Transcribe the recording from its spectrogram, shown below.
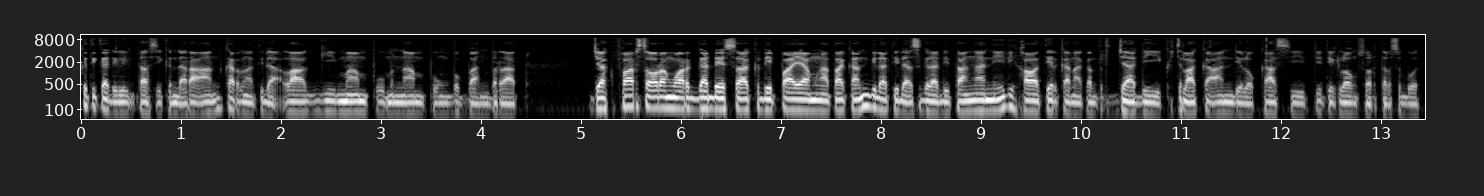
ketika dilintasi kendaraan karena tidak lagi mampu menampung beban berat. Jakfar, seorang warga desa Kedipaya mengatakan bila tidak segera ditangani, dikhawatirkan akan terjadi kecelakaan di lokasi titik longsor tersebut.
